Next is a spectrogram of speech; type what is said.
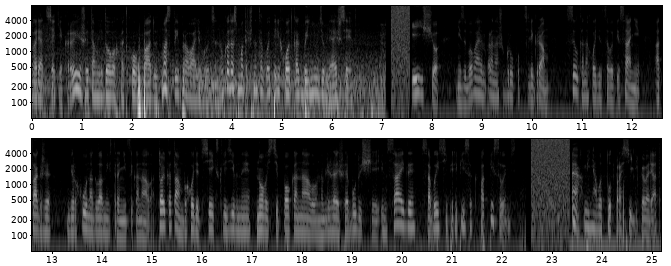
Говорят, всякие крыши там ледовых катков падают, мосты проваливаются. Ну, когда смотришь на такой переход, как бы и не удивляешься этому. И еще, не забываем про нашу группу в Телеграм. Ссылка находится в описании, а также вверху на главной странице канала. Только там выходят все эксклюзивные новости по каналу на ближайшее будущее, инсайды, события, переписок. Подписываемся. Эх, меня вот тут просили, говорят.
